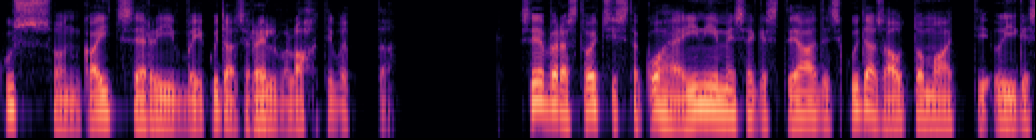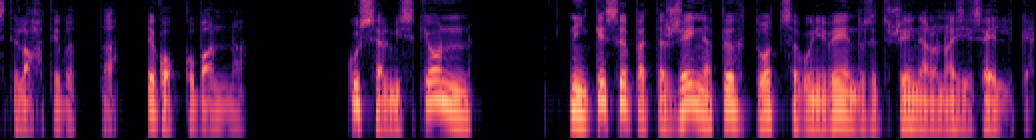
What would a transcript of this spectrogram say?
kus on kaitseriiv või kuidas relva lahti võtta. seepärast otsis ta kohe inimese, kes teadis, kuidas automaati õigesti lahti võtta ja kokku panna. kus seal miski on ning kes õpetas Ženjat õhtu otsa, kuni veendus, et Ženjal on asi selge.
